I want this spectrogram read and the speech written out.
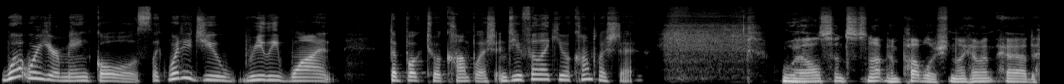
what were your main goals? Like, what did you really want the book to accomplish? And do you feel like you accomplished it? Well, since it's not been published and I haven't had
